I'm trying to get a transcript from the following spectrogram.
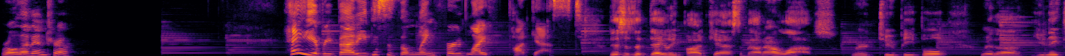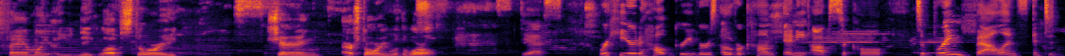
Roll that intro. Hey, everybody. This is the Langford Life Podcast. This is a daily podcast about our lives. We're two people with a unique family, a unique love story, sharing our story with the world. Yes. We're here to help grievers overcome any obstacle, to bring balance, and to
